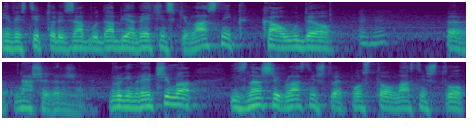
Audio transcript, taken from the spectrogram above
investitor iz Abu Dabija većinski vlasnik kao udeo e, naše države. Drugim rečima, iz našeg vlasništva je postao vlasništvo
